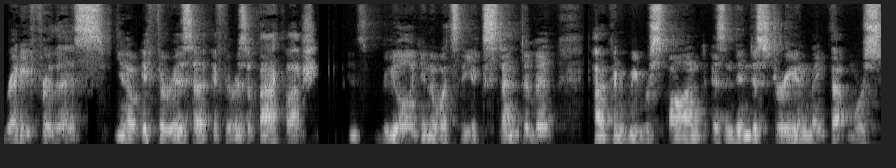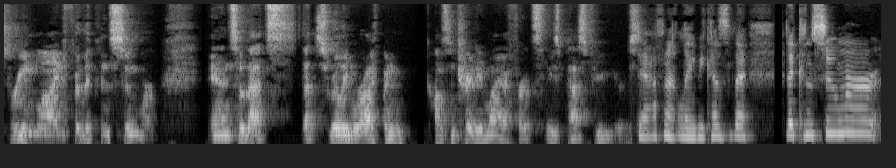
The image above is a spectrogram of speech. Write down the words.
ready for this? You know, if there is a if there is a backlash, is real? You know, what's the extent of it? How can we respond as an industry and make that more streamlined for the consumer? And so that's that's really where I've been concentrating my efforts these past few years. Definitely, because the the consumer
